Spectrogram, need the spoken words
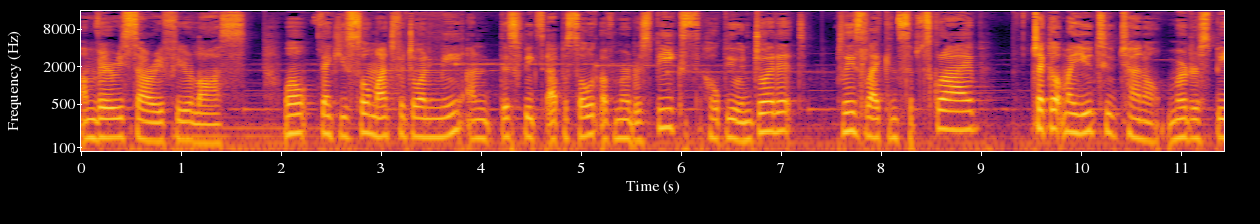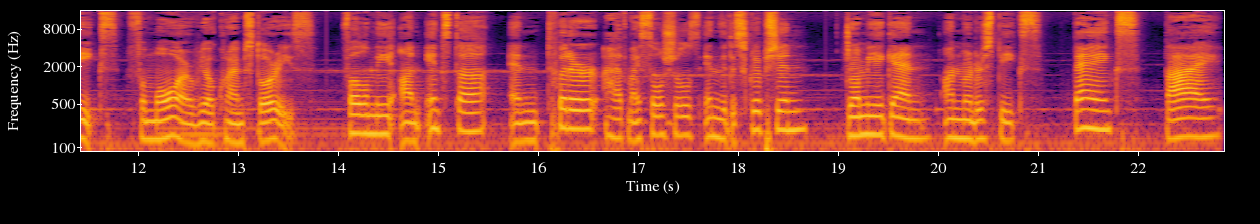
I'm very sorry for your loss. Well, thank you so much for joining me on this week's episode of Murder Speaks. Hope you enjoyed it. Please like and subscribe. Check out my YouTube channel, Murder Speaks, for more real crime stories. Follow me on Insta and Twitter. I have my socials in the description. Join me again on Murder Speaks. Thanks. Bye.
